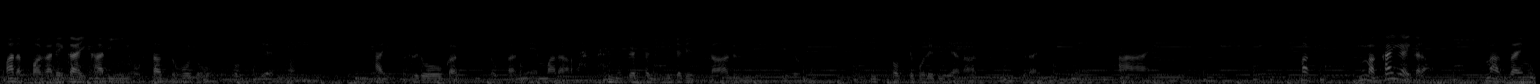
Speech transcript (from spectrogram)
まだバカでかいかりんを2つほど取ってあります。はい黒柿とかねまだ材木屋さんに置いたやつがあるんですけども。いつ取ってこれるやなっていうぐらいですね。はい。まあ今海外からまあ材木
